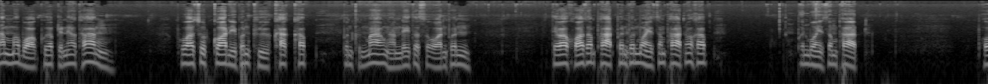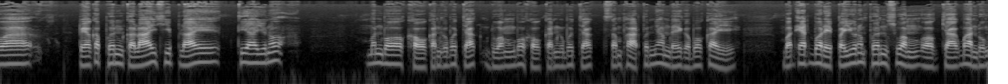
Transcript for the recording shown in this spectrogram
นำมาบอกเพื่อเป็นแนวทางเพราะว่าสุดก่อนนี่เพิ่นถือคักครับเพิ่นขึ้นมาหันได้ตะสอนเพิ่นแต่ว่าขอสัมภาษณ์เพิ่นเพิ่นบ่ให้สัมภาษณ์เนาะครับเพิ่นบ่ให้สัมภาษณ์เพราะว่าแปลกับเพิ่นก็หลายคลิปหลายเที่ยอยู่เนาะมันบ่เข้ากันกับบ่จัก ดวงบ่เข้ากันกับบ่จัก สัมภาษณ์เพิ่นย่ํใดก็บ่ใกล้ บัดแอดบ่ได้ไปอยู่น้ำเพิ่นช่วงออกจากบ้านดวง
